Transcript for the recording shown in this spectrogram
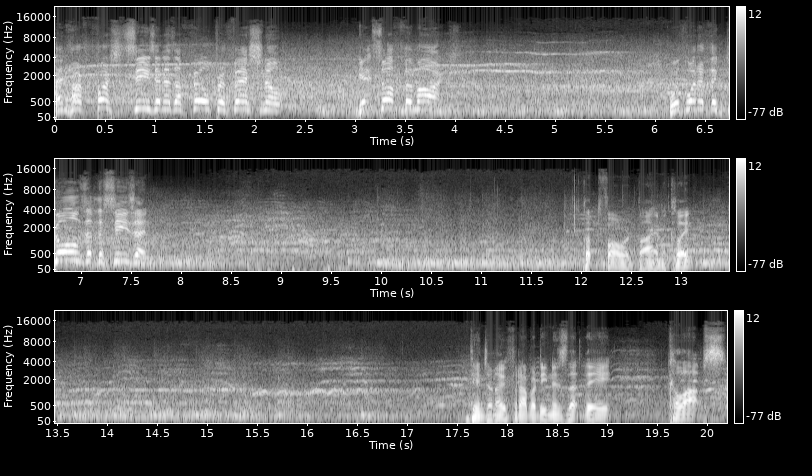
In her first season as a full professional, gets off the mark with one of the goals of the season. Clipped forward by McLean. Danger now for Aberdeen is that they collapse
